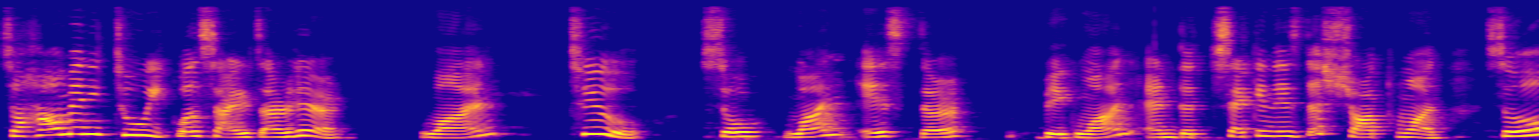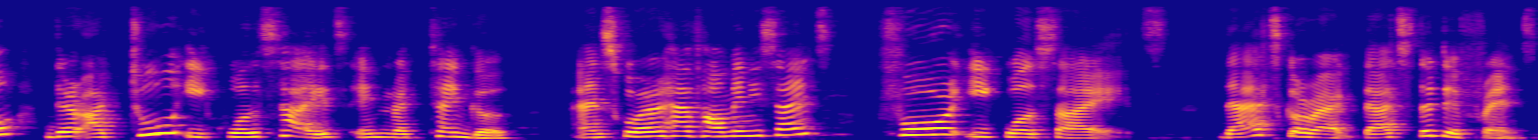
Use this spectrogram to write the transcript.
So how many two equal sides are here? One, two. So one is the big one and the second is the short one. So there are two equal sides in rectangle and square have how many sides? Four equal sides. That's correct. That's the difference.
